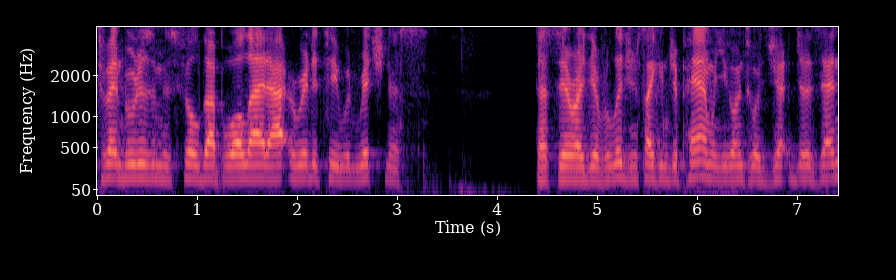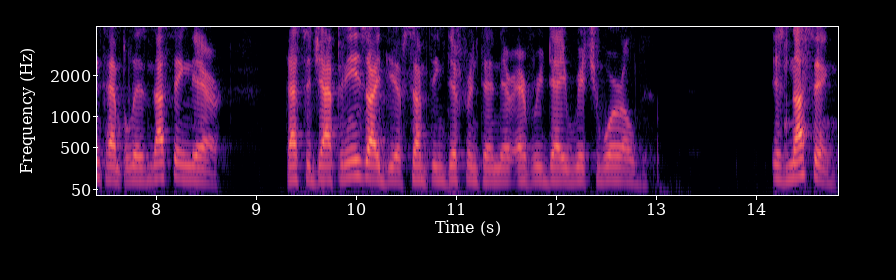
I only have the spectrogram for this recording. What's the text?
Tibetan Buddhism has filled up all that aridity with richness. That's their idea of religion. It's like in Japan when you go into a Zen temple, there's nothing there. That's the Japanese idea of something different than their everyday rich world. There's nothing.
